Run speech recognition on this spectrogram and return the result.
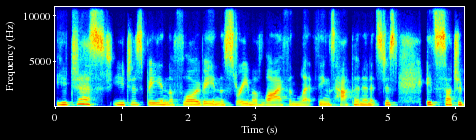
you just you just be in the flow, be in the stream of life and let things happen. And it's just, it's such a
